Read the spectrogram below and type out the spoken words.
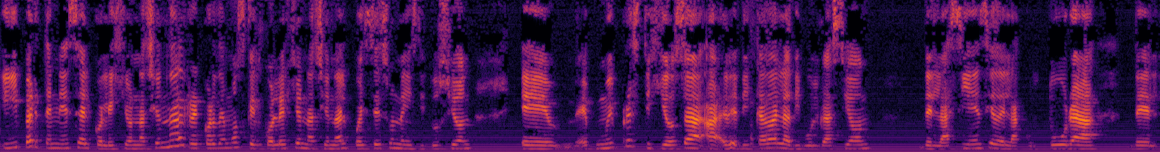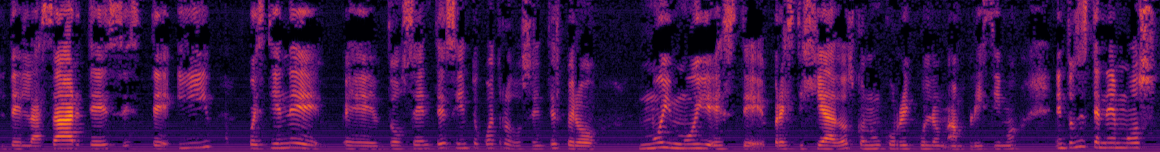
y pertenece al Colegio Nacional. Recordemos que el Colegio Nacional pues es una institución eh, eh, muy prestigiosa dedicada a la divulgación de la ciencia, de la cultura, de, de las artes, este, y pues tiene eh, docentes, 104 docentes, pero muy, muy este, prestigiados, con un currículum amplísimo. Entonces tenemos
